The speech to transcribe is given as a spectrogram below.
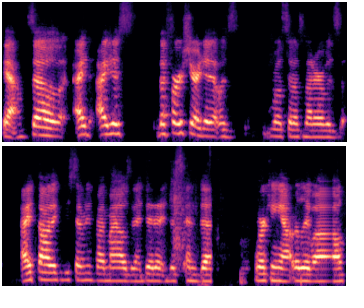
yeah, so I I just the first year I did it was World Series Matter was I thought I could do 75 miles and I did it and just ended up working out really well.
